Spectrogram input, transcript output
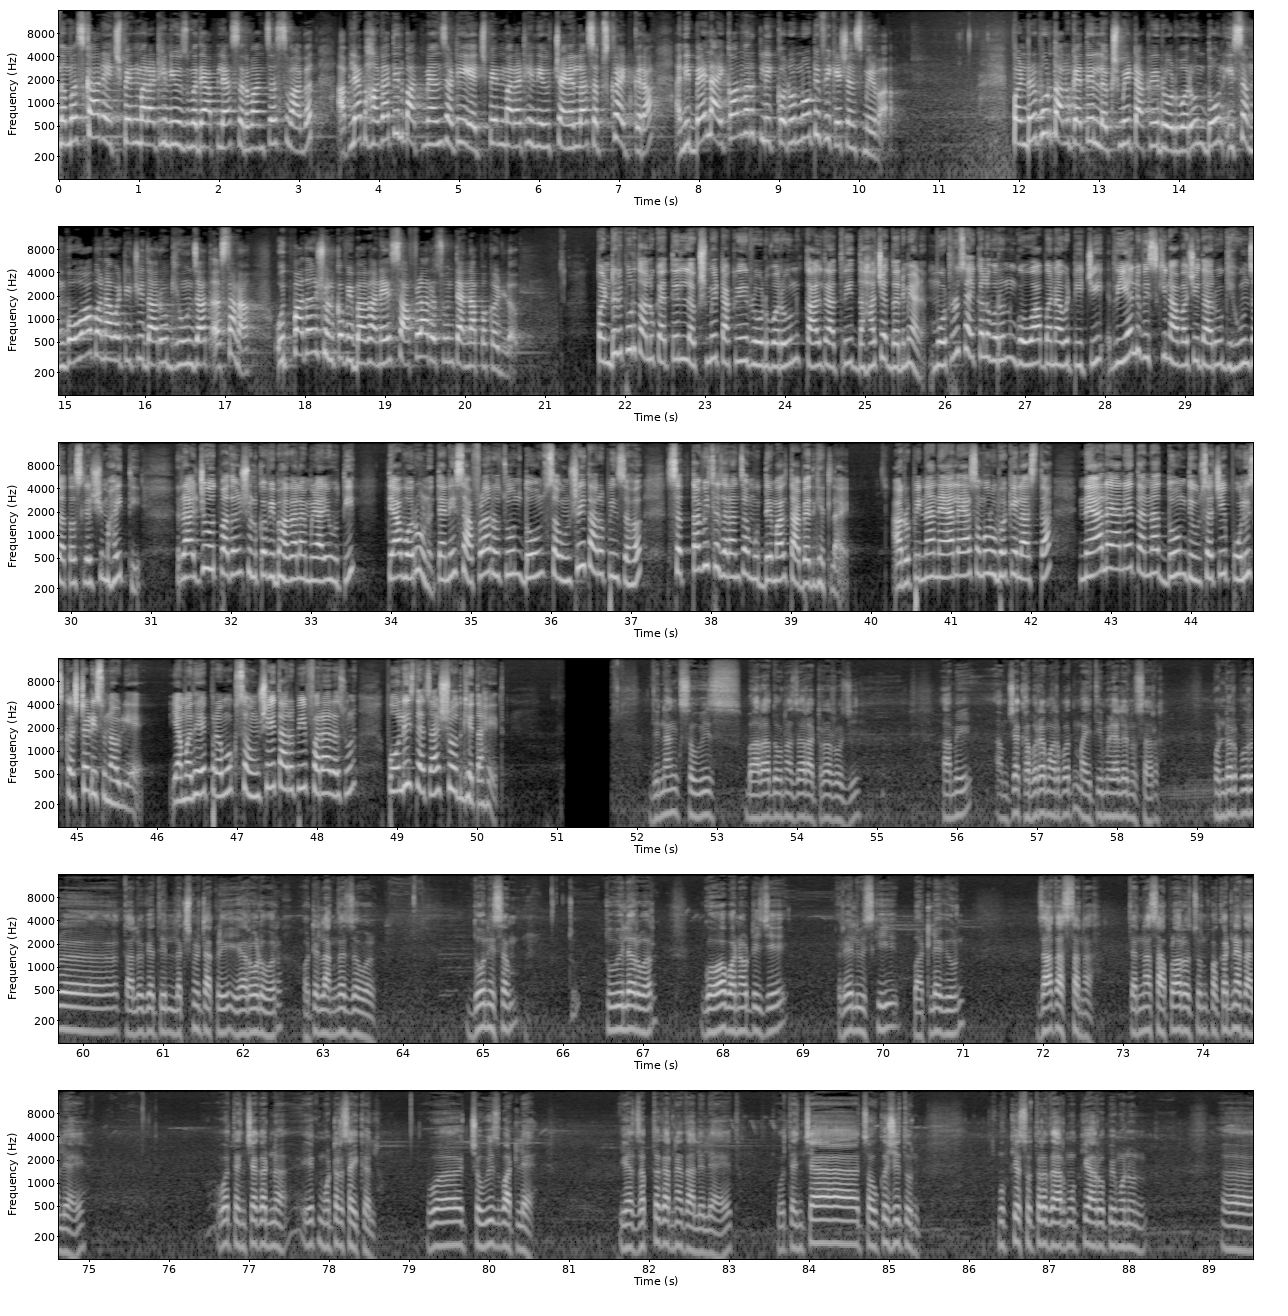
नमस्कार H P N Marathi न्यूजमध्ये आपल्या सर्वांचं स्वागत. आपल्या भागातील बातम्यांसाठी H P N Marathi news चॅनलला सबस्क्राईब करा आणि बेल आयकॉनवर क्लिक करून नोटिफिकेशन्स मिळवा. पंढरपूर तालुक्यातील लक्ष्मी टाकळी रोडवरून दोन इसम गोवा बनावटीची दारू घेऊन जात असताना उत्पादन शुल्क विभागाने साफळा रचून त्यांना पकडलं. पंढरपूर तालुक्यातील लक्ष्मी टाकळी रोडवरून काल रात्री दहाच्या दरम्यान मोटरसायकलवरून गोवा बनावटीची रिअल विस्की नावाची दारू घेऊन जात असल्याची माहिती राज्य उत्पादन शुल्क विभागाला मिळाली होती. त्यावरून त्यांनी साफळा रचून दोन संशयित आरोपींसह सत्तावीस हजारांचा मुद्देमाल ताब्यात घेतला आहे आरोपींना न्यायालयासमोर उभं केलं असता न्यायालयाने त्यांना दोन दिवसाची पोलीस कस्टडी सुनावली आहे. यामध्ये प्रमुख संशयित आरोपी फरार असून पोलीस त्याचा शोध घेत आहेत. दिनांक सव्वीस बारा दोन हजार अठरा रोजी आम्ही आमच्या खबऱ्यामार्फत माहिती मिळाल्यानुसार पंढरपूर तालुक्यातील लक्ष्मी टाकळी या रोडवर हॉटेल अंगजजवळ दोन इसम टू टू व्हीलरवर गोवा बनावटीचे रेल विस्की बाटल्या घेऊन जात असताना त्यांना सापळा रचून पकडण्यात आले आहे व त्यांच्याकडनं एक मोटरसायकल व चोवीस बाटल्या या जप्त करण्यात आलेल्या आहेत व त्यांच्या चौकशीतून मुख्य सूत्रधार मुख्य आरोपी म्हणून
